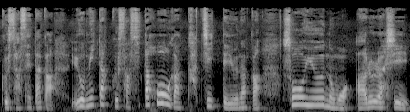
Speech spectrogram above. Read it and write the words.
くさせたか読みたくさせた方が勝ちっていうなんかそういうのもあるらしい。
